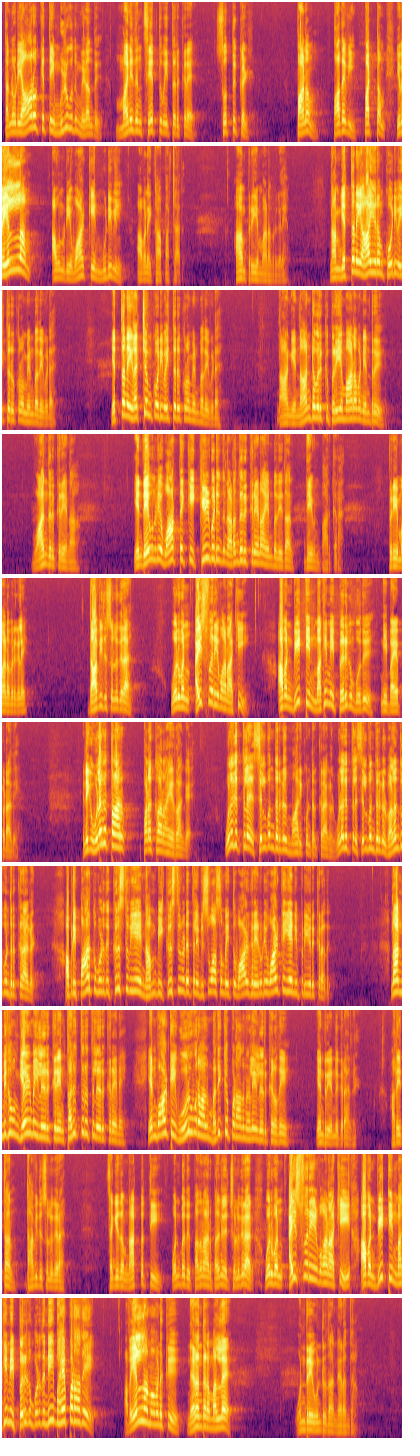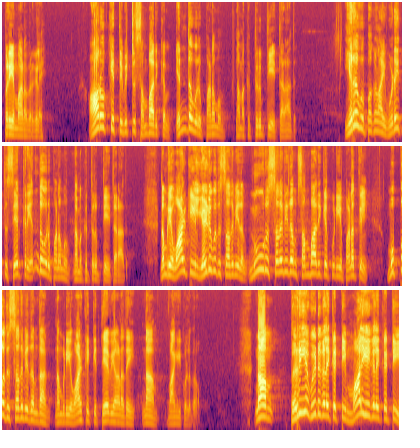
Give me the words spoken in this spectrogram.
தன்னுடைய ஆரோக்கியத்தை முழுவதும் இழந்து மனிதன் சேர்த்து வைத்திருக்கிற சொத்துக்கள் பணம் பதவி பட்டம் இவையெல்லாம் அவனுடைய வாழ்க்கையின் முடிவில் அவனை காப்பாற்றாது. ஆம் பிரியமானவர்களே நாம் எத்தனை ஆயிரம் கோடி வைத்திருக்கிறோம் என்பதை விட எத்தனை லட்சம் கோடி வைத்திருக்கிறோம் என்பதை விட நான் என் ஆண்டவருக்கு பிரியமானவன் என்று வாழ்ந்திருக்கிறேனா? என் தேவனுடைய வார்த்தைக்கு கீழ்ப்படிந்து நடந்திருக்கிறேனா என்பதை தான் தேவன் பார்க்கிறார். பிரியமானவர்களே தாவிது சொல்லுகிறார் ஒருவன் ஐஸ்வர்யவானாக்கி அவன் வீட்டின் மகிமை பெருகும்போது நீ பயப்படாதே. இன்றைக்கி உலகத்தார் பணக்காராயிடுறாங்க. உலகத்தில் செல்வந்தர்கள் மாறிக்கொண்டிருக்கிறார்கள். உலகத்தில் செல்வந்தர்கள் வளர்ந்து கொண்டிருக்கிறார்கள். அப்படி பார்க்கும் பொழுது கிறிஸ்துவையே நம்பி கிறிஸ்துவனிடத்தில் விசுவாசம் வைத்து வாழ்கிற என்னுடைய வாழ்க்கை ஏன் இப்படி இருக்கிறது? நான் மிகவும் ஏழ்மையில் இருக்கிறேன் தரித்திரத்தில் இருக்கிறேனே. என் வாழ்க்கை ஒருவரால் மதிக்கப்படாத நிலையில் இருக்கிறதே என்று எண்ணுகிறார்கள். அதைத்தான் தாவிது சொல்லுகிறார். சங்கீதம் நாற்பத்தி ஒன்பது பதினாறு பதினேழு சொல்லுகிறார் ஒருவன் ஐஸ்வர்யவானாக்கி அவன் வீட்டின் மகிமை பெருகும் பொழுது நீ பயப்படாதே. அவையெல்லாம் அவனுக்கு நிரந்தரம் அல்ல. ஒன்றே ஒன்று தான் நிரந்தரம். பிரியமானவர்களே ஆரோக்கியத்தை விற்று சம்பாதிக்கும் எந்த ஒரு பணமும் நமக்கு திருப்தியை தராது. இரவு பகலாய் உடைத்து சேர்க்கிற எந்த ஒரு பணமும் நமக்கு திருப்தியை தராது. நம்முடைய வாழ்க்கையில் எழுபது சதவீதம் நூறு சதவீதம் சம்பாதிக்கக்கூடிய பணத்தில் முப்பது சதவீதம் தான் நம்முடைய வாழ்க்கைக்கு தேவையானதை நாம் வாங்கிக் கொள்கிறோம். நாம் பெரிய வீடுகளை கட்டி மாளிகைகளை கட்டி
